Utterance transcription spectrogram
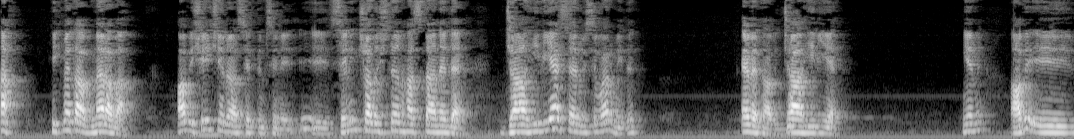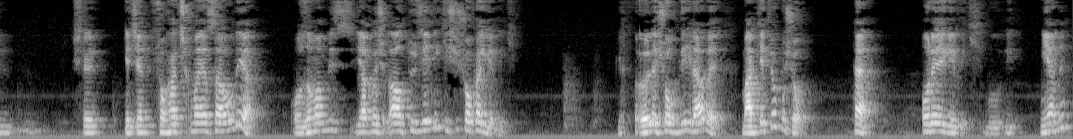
Hah, Hikmet abi merhaba. Abi şey için rahatsız ettim seni. Ee, senin çalıştığın hastanede cahiliye servisi var mıydı? Evet abi cahiliye. Niye mi? Abi ee, işte geçen sokağa çıkma yasağı oldu ya. O zaman biz yaklaşık 650 kişi şoka girdik. Öyle şok değil abi. Market yok mu şok? He. Oraya girdik. Bu niye mi?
